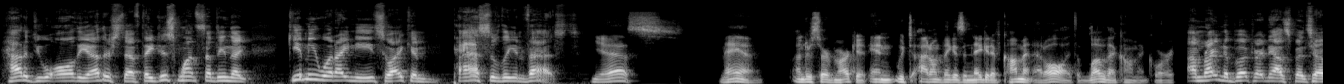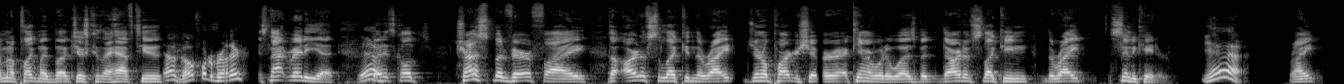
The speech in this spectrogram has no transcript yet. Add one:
how to do all the other stuff. They just want something that give me what I need so I can passively invest. Yes. Man, underserved market, and which I don't think is a negative comment at all. I love that comment, Corey. I'm writing a book right now, Spencer. I'm going to plug my book just because I have to. Oh, go for it, brother. It's not ready yet, yeah. but it's called Trust but Verify The Art of Selecting the Right General Partnership, or I can't remember what it was, but the art of selecting the right syndicator. Yeah. right?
